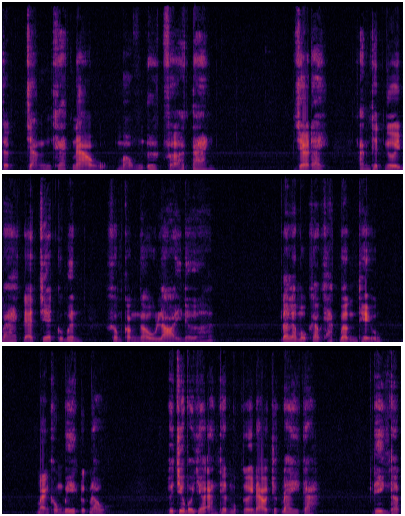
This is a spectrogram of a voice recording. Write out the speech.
Thật chẳng khác nào mộng ước vỡ tan. Giờ đây, ăn thịt người bác đã chết của mình không còn ngầu lòi nữa. Đó là một khao khát bẩn thỉu. Bạn không biết được đâu. Tôi chưa bao giờ ăn thịt một người nào trước đây cả. Điên thật.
